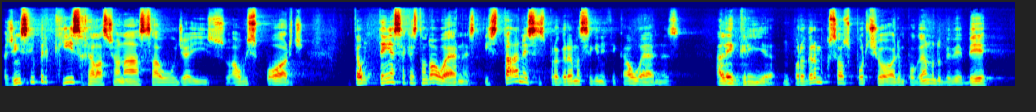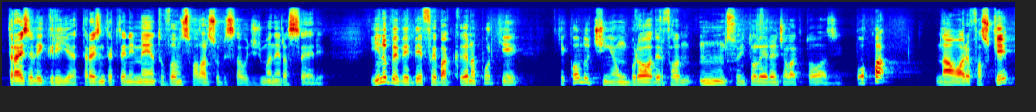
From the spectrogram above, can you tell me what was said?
A gente sempre quis relacionar a saúde a isso, ao esporte. Então, tem essa questão do awareness. Estar nesses programas significa awareness, alegria. Um programa com o Celso Portioli, um programa do BBB, traz alegria, traz entretenimento, vamos falar sobre saúde de maneira séria. E no BBB foi bacana por quê? Porque quando tinha um brother falando, hum, sou intolerante à lactose. Opa, na hora eu faço o quê?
